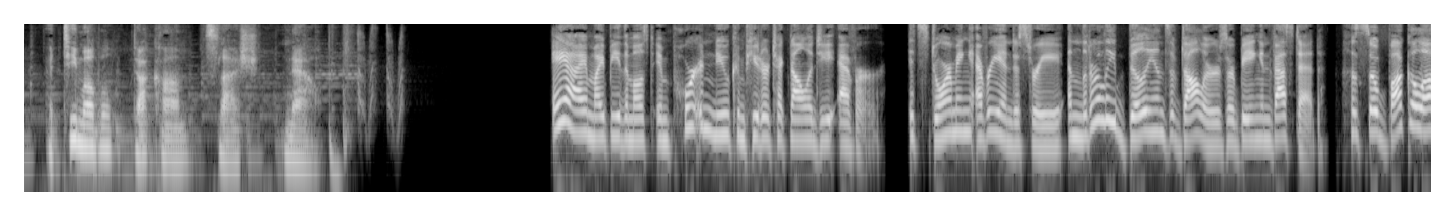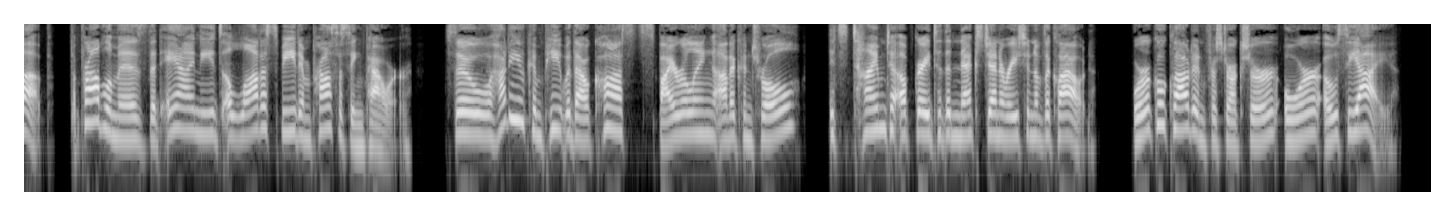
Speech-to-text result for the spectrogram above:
at t-mobile.com/now. AI might be the most important new computer technology ever. It's storming every industry, and literally billions of dollars are being invested. So buckle up. The problem is that AI needs a lot of speed and processing power. So how do you compete without costs spiraling out of control? It's time to upgrade to the next generation of the cloud. Oracle Cloud Infrastructure, or OCI.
